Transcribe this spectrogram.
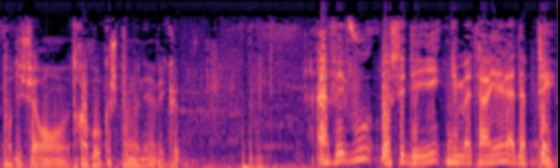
pour différents travaux que je peux mener avec eux. Avez-vous au CDI du matériel adapté?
